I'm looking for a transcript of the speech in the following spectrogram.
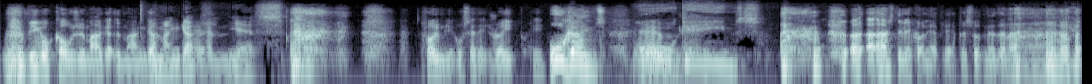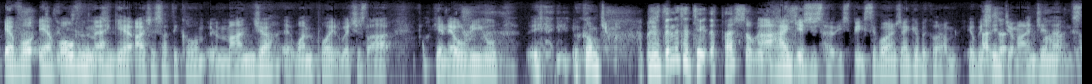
Regal calls Umaga Umanga. The manga. Um, yes. Probably Regal said it's right. All games. Oh, Um, games. that- that's to make it on every episode now, doesn't it? He, evol- he evolved him. I think he actually started to call him Umanja at one point, which is like fucking El Regal. He'll come. Was he doing it to take the piss? Or I it think just- it's just how he speaks to Boris. I think he'll be calling him. He'll be saying Jumanji next,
